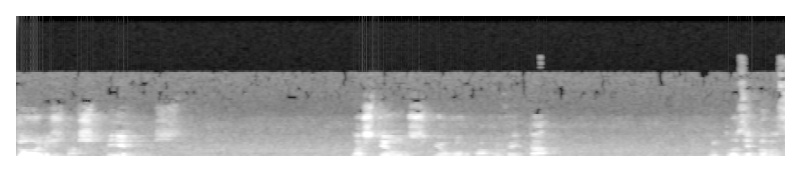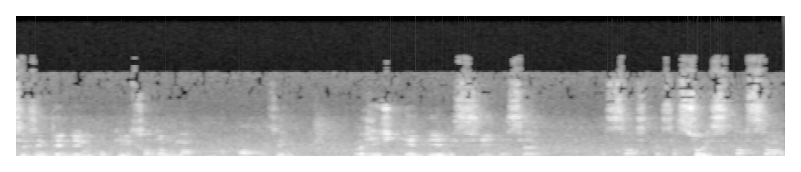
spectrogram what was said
dores das perdas. Nós temos, eu vou aproveitar, inclusive para vocês entenderem um pouquinho, só dando uma, uma para a gente entender esse, essa, essa, essa solicitação,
